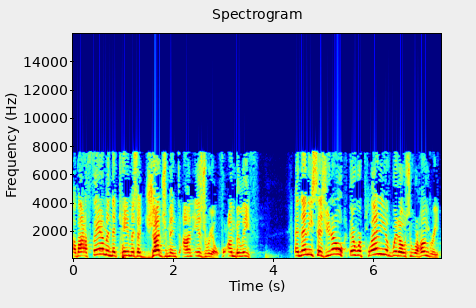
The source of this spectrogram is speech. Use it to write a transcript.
about a famine that came as a judgment on Israel for unbelief. And then he says, you know, there were plenty of widows who were hungry.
